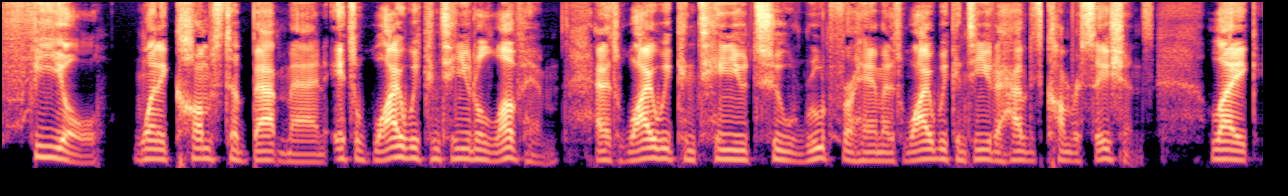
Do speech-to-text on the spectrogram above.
feel when it comes to Batman. It's why we continue to love him, and it's why we continue to root for him, and it's why we continue to have these conversations. Like,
